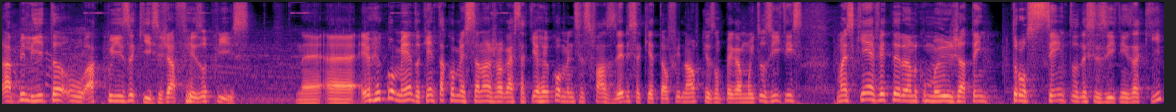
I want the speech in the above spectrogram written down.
habilita o, a quiz aqui. Você já fez o quiz. Né? É, eu recomendo, quem tá começando a jogar isso aqui, eu recomendo vocês fazerem isso aqui até o final, porque eles vão pegar muitos itens. Mas quem é veterano como eu já tem trocentos desses itens aqui,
